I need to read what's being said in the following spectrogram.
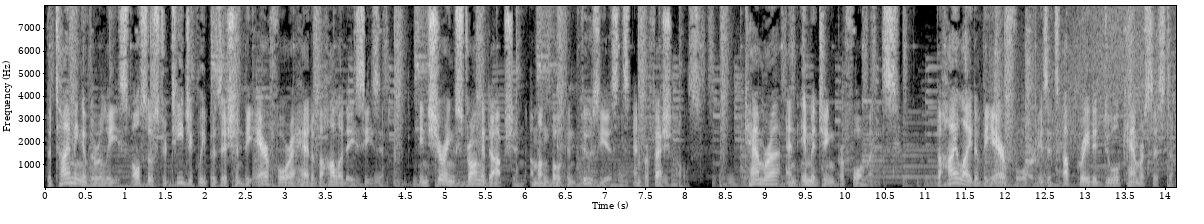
The timing of the release also strategically positioned the Air 4 ahead of the holiday season, ensuring strong adoption among both enthusiasts and professionals. Camera and imaging performance. The highlight of the Air 4 is its upgraded dual camera system,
